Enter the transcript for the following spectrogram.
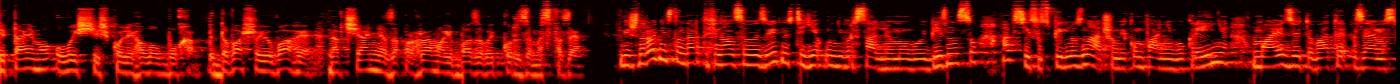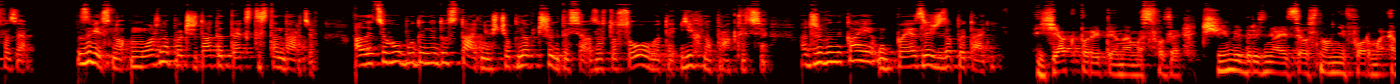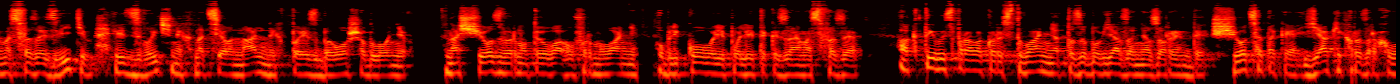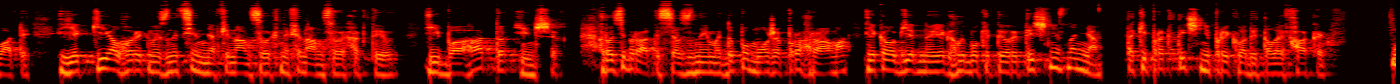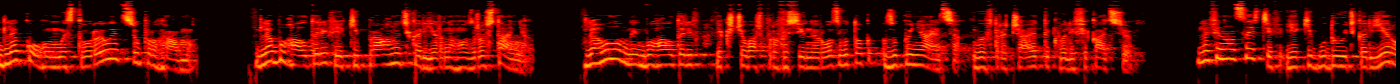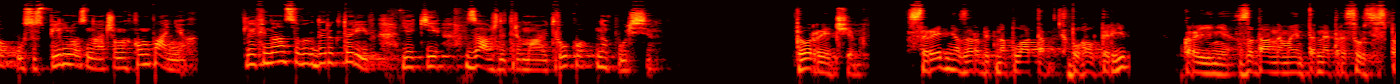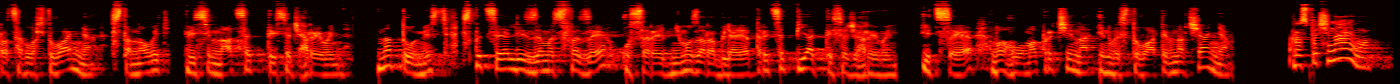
Вітаємо у вищій школі Головбуха. До вашої уваги навчання за програмою Базовий курс МСФЗ. Міжнародні стандарти фінансової звітності є універсальною мовою бізнесу, а всі суспільно значимі компанії в Україні мають звітувати за МСФЗ. Звісно, можна прочитати тексти стандартів, але цього буде недостатньо, щоб навчитися застосовувати їх на практиці, адже виникає безліч запитань. Як перейти на МСФЗ? Чим відрізняються основні форми МСФЗ звітів від звичних національних ПСБО шаблонів? На що звернути увагу у формуванні облікової політики за МСФЗ? Активи з права користування та зобов'язання з оренди. Що це таке? Як їх розрахувати? Які алгоритми знецінення фінансових нефінансових активів? І багато інших. Розібратися з ними допоможе програма, яка об'єднує як глибокі теоретичні знання, так і практичні приклади та лайфхаки. Для кого ми створили цю програму? Для бухгалтерів, які прагнуть кар'єрного зростання. Для головних бухгалтерів, якщо ваш професійний розвиток зупиняється, ви втрачаєте кваліфікацію. Для фінансистів, які будують кар'єру у суспільно значимих компаніях. Для фінансових директорів, які завжди тримають руку на пульсі. До речі, середня заробітна плата бухгалтерів в Україні за даними інтернет-ресурсів з працевлаштування становить 18 тисяч гривень. Натомість спеціаліст з МСФЗ у середньому заробляє 35 тисяч гривень. І це вагома причина інвестувати в навчання. Розпочинаємо.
